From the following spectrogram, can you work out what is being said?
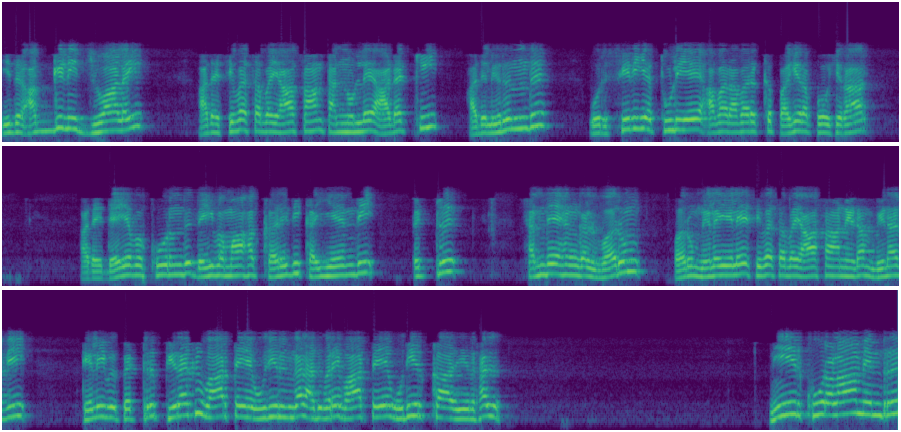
இது அக்னி ஜுவாலை. அதை சிவசபை ஆசான் தன்னுள்ளே அடக்கி அதிலிருந்து ஒரு சிறிய துளியை அவர் அவருக்கு பகிரப் போகிறார் அதை தெய்வ கூர்ந்து தெய்வமாக கருதி கையேந்தி பெற்று சந்தேகங்கள் வரும் வரும் நிலையிலே சிவசபை ஆசானிடம் வினவி தெளிவு பெற்று பிறகு வார்த்தையை உதிருங்கள் அதுவரை வார்த்தையை உதிர்க்காதீர்கள். நீர் கூறலாம் என்று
